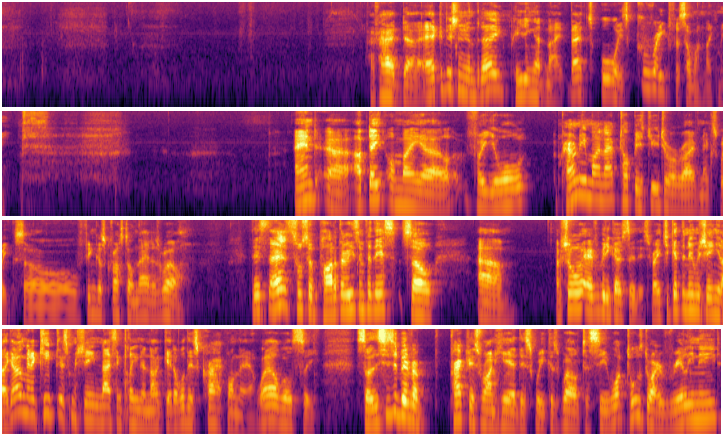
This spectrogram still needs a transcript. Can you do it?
I've had uh, air conditioning in the day, heating at night. That's always great for someone like me. And uh, update on my uh, for you all. Apparently, my laptop is due to arrive next week, so fingers crossed on that as well. This that's also part of the reason for this. So, um, I'm sure everybody goes through this, right? You get the new machine, you're like, I'm going to keep this machine nice and clean and not get all this crap on there. Well, we'll see. So this is a bit of a practice run here this week as well to see what tools do I really need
